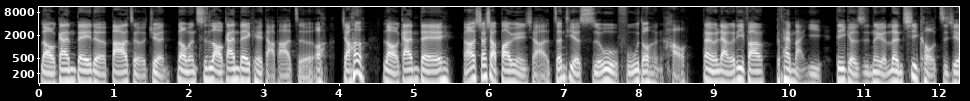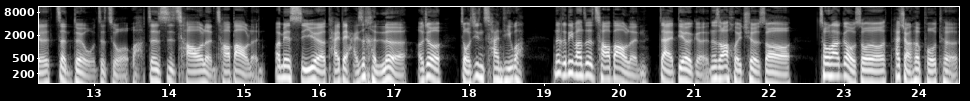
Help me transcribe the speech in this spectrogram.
老干杯的八折券。那我们吃老干杯可以打八折哦。讲到老干杯，然后小小抱怨一下，整体的食物服务都很好，但有两个地方不太满意。第一个是那个冷气口直接正对我这桌，哇，真是超冷，超爆冷。外面十一月，台北还是很热，我就走进餐厅，哇。那个地方真的超爆冷。再来第二个，那时候他回去的时候，葱花跟我说他喜欢喝波特，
